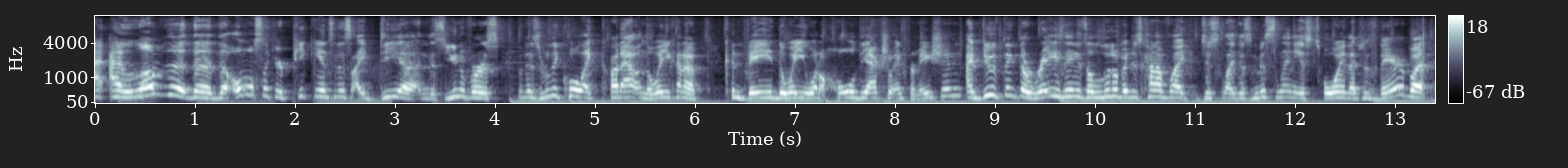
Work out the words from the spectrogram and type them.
I, I love the, the the almost like you're peeking into this idea and this universe with this really cool like cutout and the way you kind of conveyed the way you want to hold the actual information. I do think the Raisin is a little bit just kind of like just like this miscellaneous toy that's just there, but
